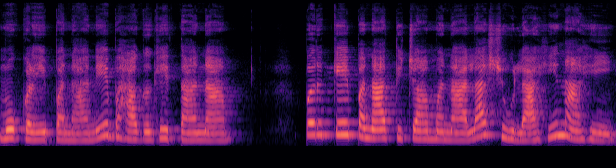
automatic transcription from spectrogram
मोकळेपणाने भाग घेताना परकेपणा तिच्या मनाला शिवलाही नाही.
